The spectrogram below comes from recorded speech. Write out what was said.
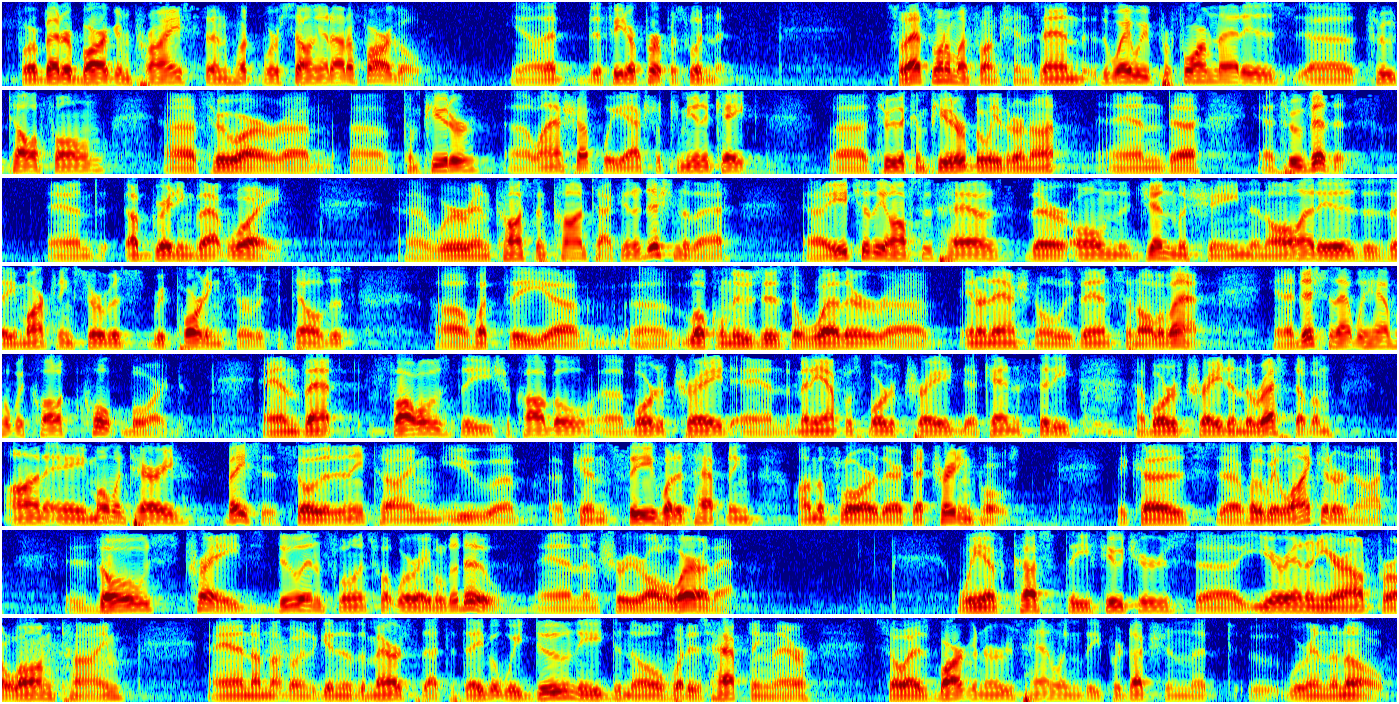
for a better bargain price than what we're selling it out of Fargo. You know, that defeat our purpose, wouldn't it? So that's one of my functions. And the way we perform that is uh, through telephone, uh, through our um, uh, computer uh, lash up. We actually communicate uh, through the computer, believe it or not, and through visits and upgrading that way. We're in constant contact. In addition to that, uh, each of the offices has their own gin machine, and all that is is a marketing service reporting service that tells us uh, what the uh, uh local news is, the weather, uh, international events, and all of that. In addition to that, we have what we call a quote board, and that follows the Chicago uh, Board of Trade and the Minneapolis Board of Trade, the Kansas City Board of Trade, and the rest of them on a momentary basis so that at any time you uh, uh, can see what is happening on the floor there at that trading post. Because uh, whether we like it or not, those trades do influence what we're able to do, and I'm sure you're all aware of that. We have cussed the futures uh, year in and year out for a long time, and I'm not going to get into the merits of that today, but we do need to know what is happening there so as bargainers handling the production that uh, we're in the know.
